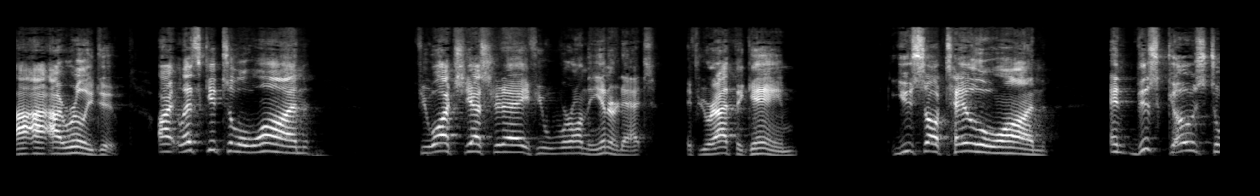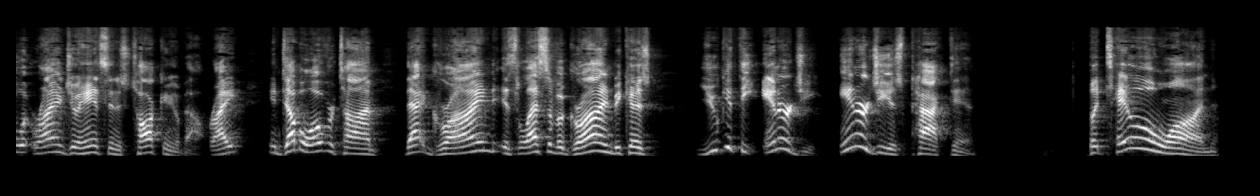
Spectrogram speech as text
I, I, I really do. All right, let's get to Lewan. If you watched yesterday, if you were on the internet, if you were at the game, you saw Taylor Lewan, and this goes to what Ryan Johansen is talking about, right? In double overtime, that grind is less of a grind because you get the energy. Energy is packed in. But Taylor Lewan,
